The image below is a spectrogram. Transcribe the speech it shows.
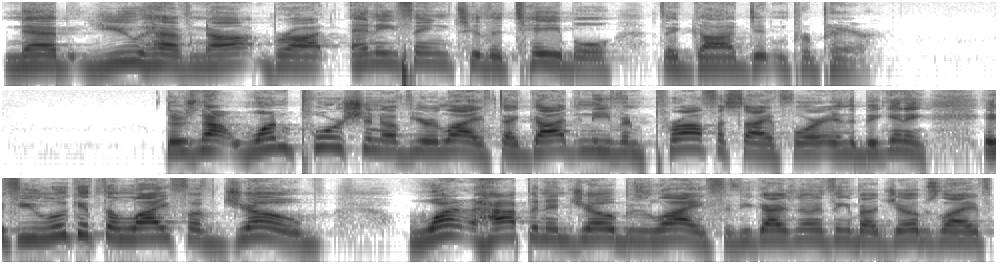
Neb, you have not brought anything to the table that God didn't prepare. There's not one portion of your life that God didn't even prophesy for in the beginning. If you look at the life of Job, what happened in Job's life? If you guys know anything about Job's life,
